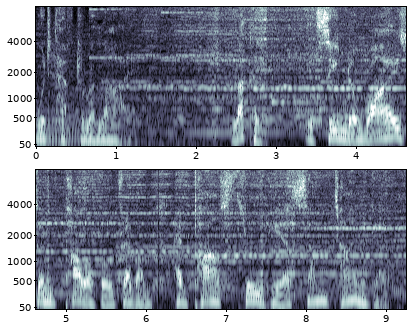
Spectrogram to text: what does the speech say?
would have to rely. Luckily, it seemed a wise and powerful Trebhum had passed through here some time ago.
